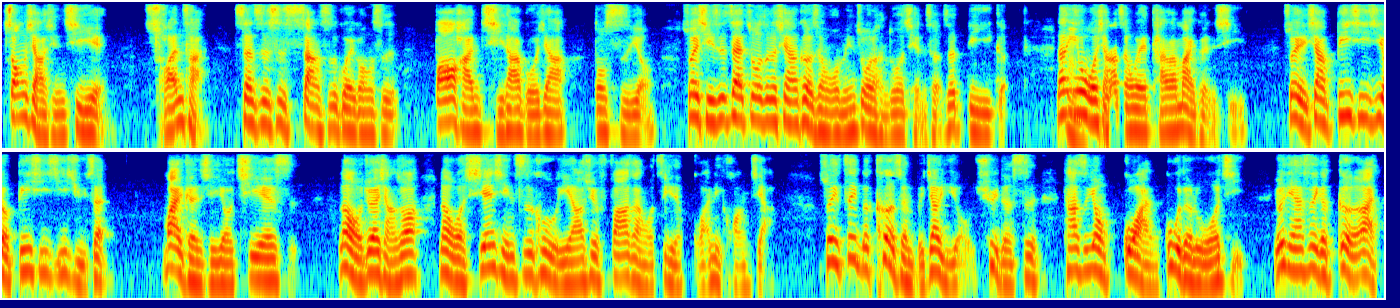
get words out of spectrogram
中小型企业、传产，甚至是上市贵公司，包含其他国家都适用。所以其实，在做这个线上课程，我们已经做了很多的前测，这是第一个。那因为我想要成为台湾麦肯锡，所以像 BCG 有 BCG 矩阵，麦肯锡有 7S，那我就在想说，那我先行智库也要去发展我自己的管理框架。所以这个课程比较有趣的是，它是用管顾的逻辑，有点像是一个个案。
